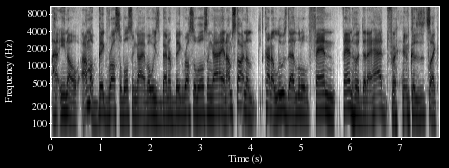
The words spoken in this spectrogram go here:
I, you know, I'm a big Russell Wilson guy. I've always been a big Russell Wilson guy, and I'm starting to kind of lose that little fan fanhood that I had for him because it's like.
